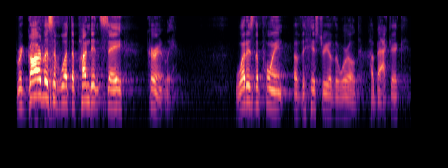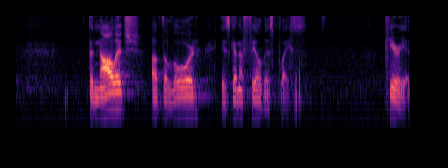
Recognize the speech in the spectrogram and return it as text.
regardless of what the pundits say currently. What is the point of the history of the world, Habakkuk? The knowledge of the Lord is to fill this place. Period.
